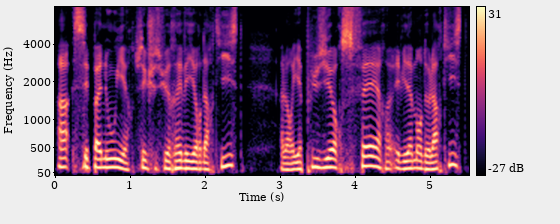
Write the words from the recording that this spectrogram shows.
à s'épanouir. Tu sais que je suis réveilleur d'artistes. Alors il y a plusieurs sphères évidemment de l'artiste.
